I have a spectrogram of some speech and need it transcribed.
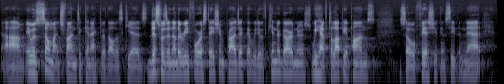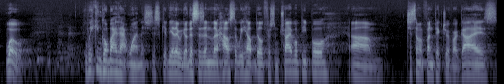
um, it was so much fun to connect with all those kids. This was another reforestation project that we did with kindergartners. We have tilapia ponds, so fish, you can see the net. Whoa. We can go by that one. Let's just get, yeah, there we go. This is another house that we helped build for some tribal people. Um, just some fun picture of our guys.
